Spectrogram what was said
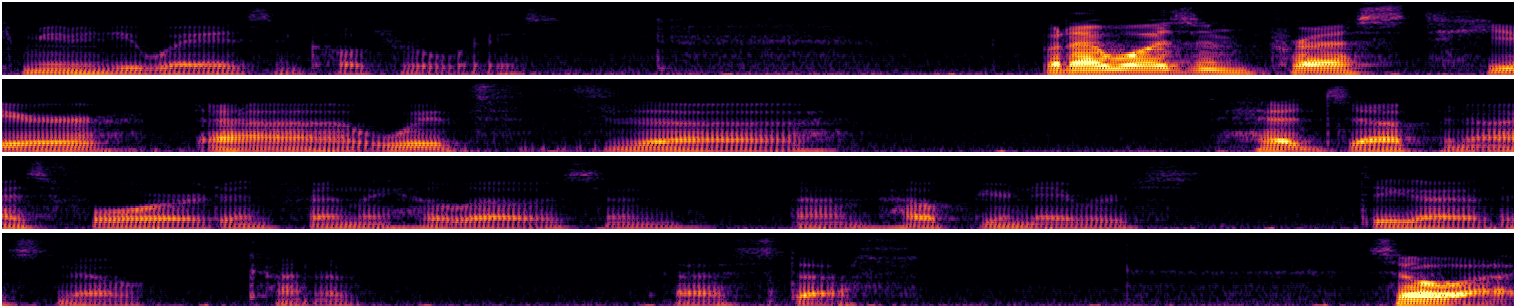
community ways and cultural ways. But I was impressed here uh, with the heads up and eyes forward and friendly hellos and um, help your neighbors dig out of the snow kind of uh, stuff. So uh,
